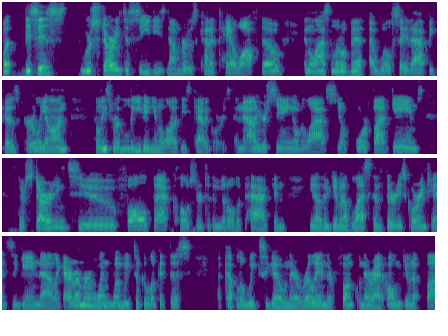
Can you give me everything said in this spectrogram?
But this is, we're starting to see these numbers kind of tail off, though, in the last little bit. I will say that because early on, the Leafs were leading in a lot of these categories. And now you're seeing over the last, you know, four or five games, they're starting to fall back closer to the middle of the pack. And, you know, they're giving up less than 30 scoring chances a game now. Like I remember when when we took a look at this a couple of weeks ago when they were really in their funk when they were at home giving up uh,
